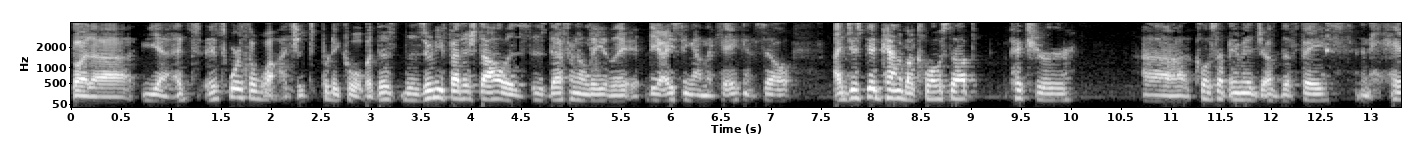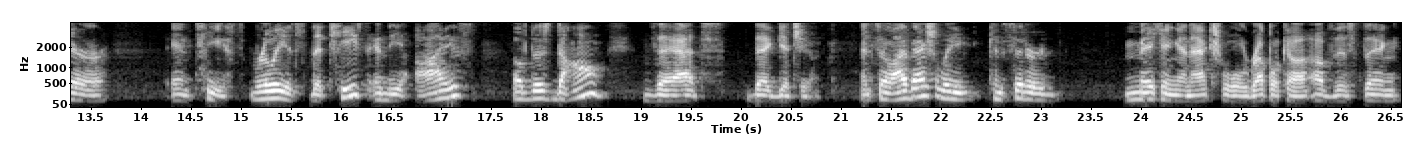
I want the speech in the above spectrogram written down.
But uh, yeah, it's it's worth a watch. It's pretty cool. But this the Zuni fetish doll is is definitely the the icing on the cake. And so I just did kind of a close up picture close up image of the face and hair and teeth. Really, it's the teeth and the eyes of this doll that that get you. And so I've actually considered making an actual replica of this thing,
